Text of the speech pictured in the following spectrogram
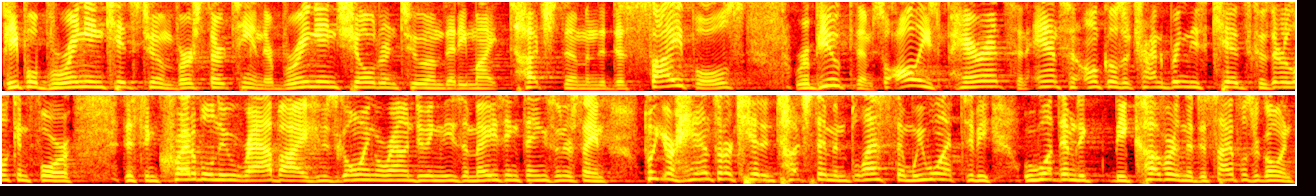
People bringing kids to him, verse 13, they're bringing children to him that he might touch them, and the disciples rebuked them. So, all these parents and aunts and uncles are trying to bring these kids because they're looking for this incredible new rabbi who's going around doing these amazing things. And they're saying, Put your hands on our kid and touch them and bless them. We want, to be, we want them to be covered. And the disciples are going,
